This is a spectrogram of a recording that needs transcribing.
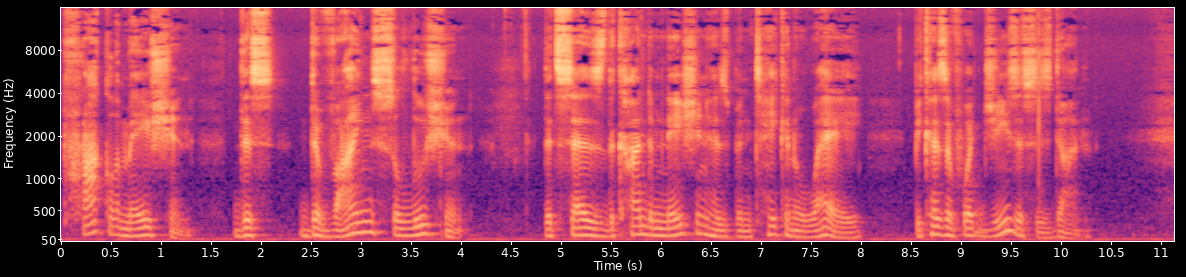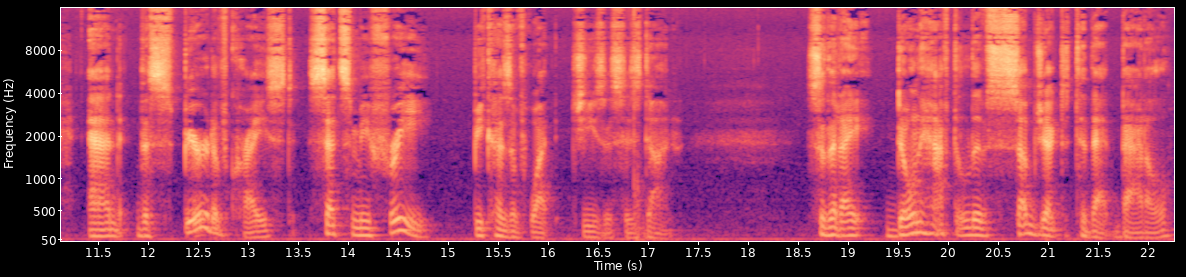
proclamation this divine solution that says the condemnation has been taken away because of what Jesus has done. And the Spirit of Christ sets me free because of what Jesus has done. So that I don't have to live subject to that battle,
